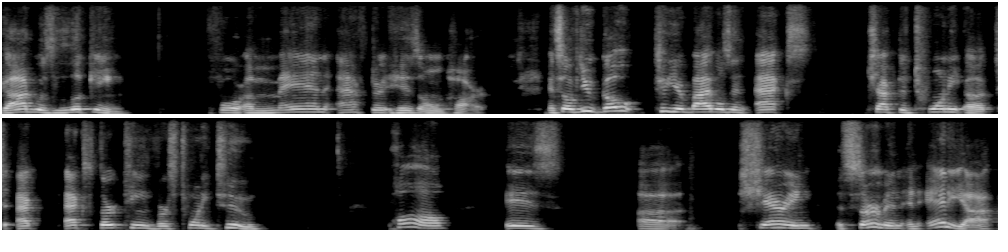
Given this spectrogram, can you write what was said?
God was looking for a man after his own heart. And so if you go to your Bibles in Acts chapter 20, uh, Acts 13, verse 22, Paul is uh, sharing a sermon in Antioch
